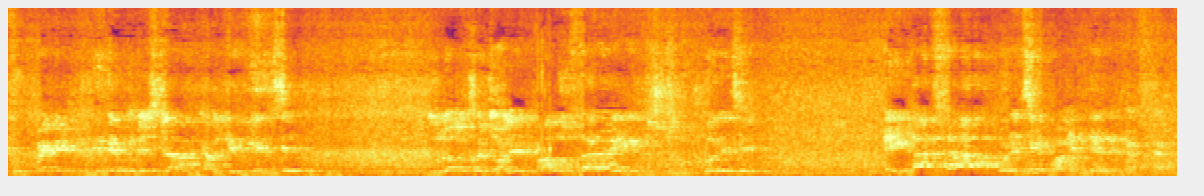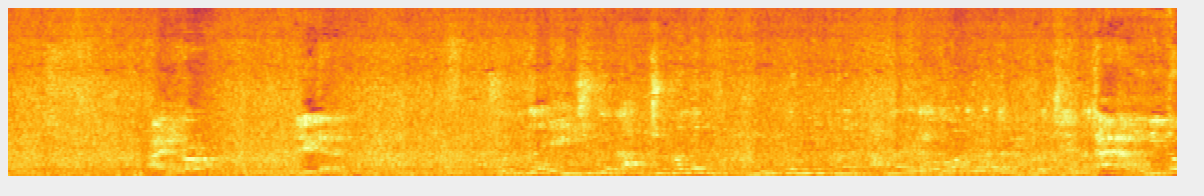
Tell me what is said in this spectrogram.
ফুড প্যাকেট দিতে বলেছিলাম কালকে দিয়েছে। দু লক্ষ জলের পাউচ তারা ডিস্ট্রিবিউট করেছে। এই কাজটা করেছে ভলেন্টিয়ারের কাজটা। আই এম নট লিডার এই শুধু রাজ্যপালের ভূমিকা নিয়ে মানে আপনারা দাবি করেছেন না? না উনি তো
